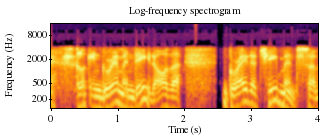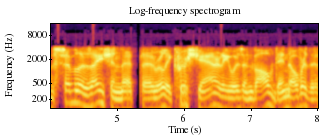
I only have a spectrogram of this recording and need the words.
looking grim indeed. All the great achievements of civilization that uh, really Christianity was involved in over the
